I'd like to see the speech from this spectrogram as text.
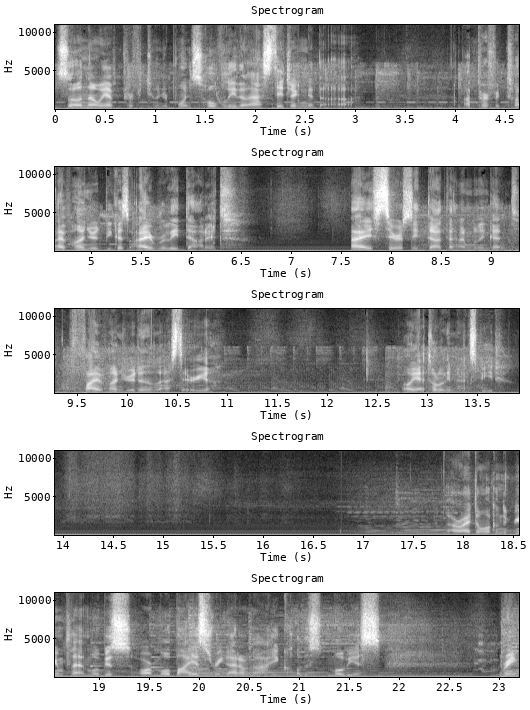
So now we have perfect 200 points. Hopefully the last stage I can get uh, a perfect 500 because I really doubt it. I seriously doubt that I'm going to get 500 in the last area. Oh yeah, totally max speed. Alright, then welcome to Green Planet, Mobius, or Mobius Ring, I don't know how you call this, Mobius Ring.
